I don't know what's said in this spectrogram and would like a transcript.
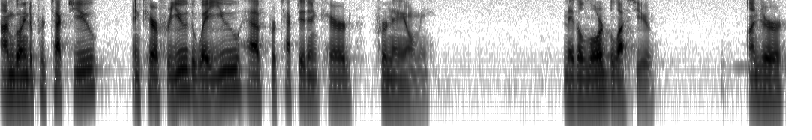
I'm going to protect you and care for you the way you have protected and cared for Naomi. May the Lord bless you under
